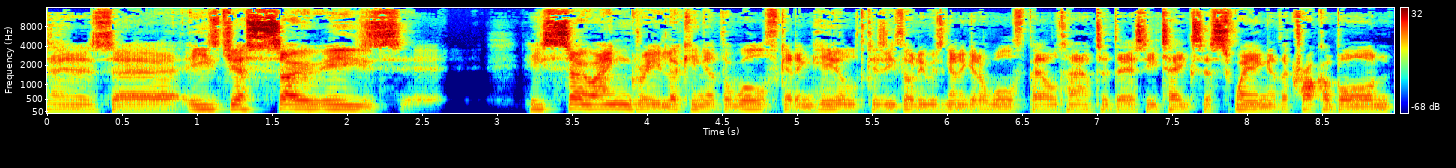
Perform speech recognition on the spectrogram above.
as uh, he's just so he's he's so angry looking at the wolf getting healed because he thought he was going to get a wolf pelt out of this. He takes a swing at the crocoborn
